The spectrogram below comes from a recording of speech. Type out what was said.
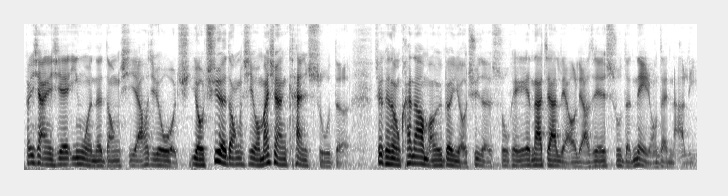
分享一些英文的东西啊，或者有我趣有趣的东西，我蛮喜欢看书的，所以可能我看到某一本有趣的书，可以跟大家聊聊这些书的内容在哪里，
